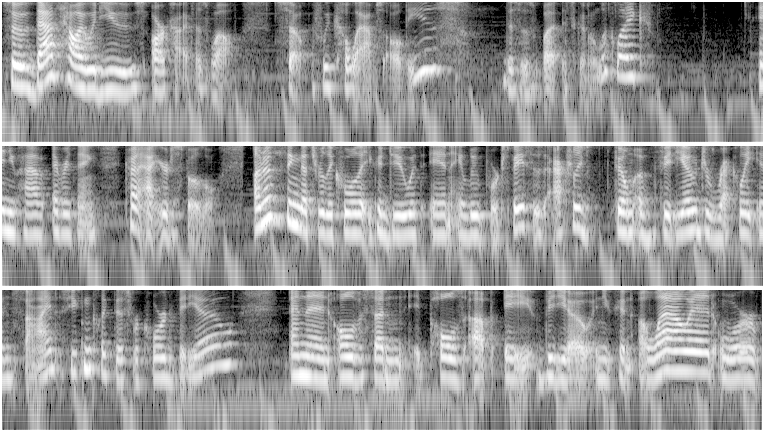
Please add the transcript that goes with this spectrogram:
So that's how I would use archive as well. So if we collapse all these, this is what it's gonna look like and you have everything kind of at your disposal. Another thing that's really cool that you can do within a Loop workspace is actually film a video directly inside. So you can click this record video and then all of a sudden it pulls up a video and you can allow it or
